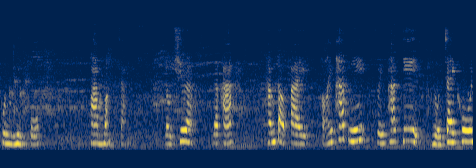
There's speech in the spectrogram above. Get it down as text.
คุณมีโป๊ความหวังใจ เราเชื่อนะคะ ครั้งต่อไปขอให้ภาพนี้เป็นภาพที่หนุนใจคุณ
